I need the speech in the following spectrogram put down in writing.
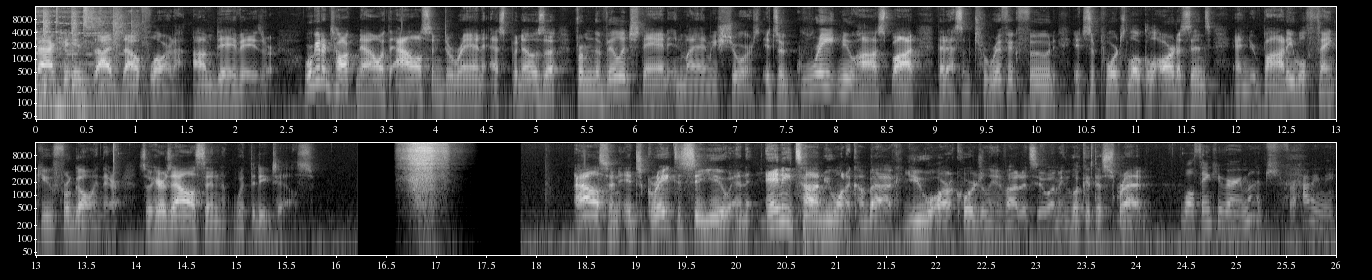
back to Inside South Florida. I'm Dave Aizer. We're going to talk now with Allison Duran Espinoza from the Village Stand in Miami Shores. It's a great new hotspot that has some terrific food, it supports local artisans, and your body will thank you for going there. So here's Allison with the details. Allison, it's great to see you, and anytime you want to come back, you are cordially invited to. I mean, look at this spread. Well, thank you very much for having me.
